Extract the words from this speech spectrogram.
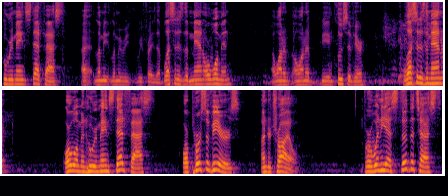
who remains steadfast. Uh, let me, let me re- rephrase that. Blessed is the man or woman. I want to I want to be inclusive here. Blessed is the man or woman who remains steadfast or perseveres under trial. For when he has stood the test,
